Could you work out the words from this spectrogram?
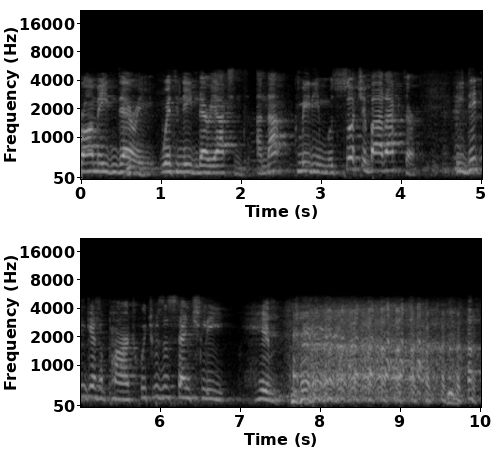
from Edenderry with an Edenderry accent. And that comedian was such a bad actor, he didn't get a part which was essentially him.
